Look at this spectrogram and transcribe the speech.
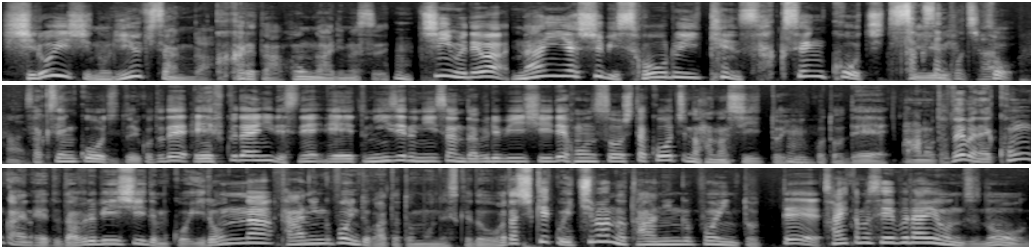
城石憲之さんが書かれた本があります。うんチームでは内野守備走塁兼作戦コーチっていう。作戦コーチはいそう。はい作戦コーチということで、えー副題にですね、えー、と 2023WBC で奔走したコーチの話ということで、あの例えばね今回の、えー、と WBC でもこういろんなターニングポイントがあったと思うんですけど私結構一番のターニングポイントって埼玉西武ライオンズの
